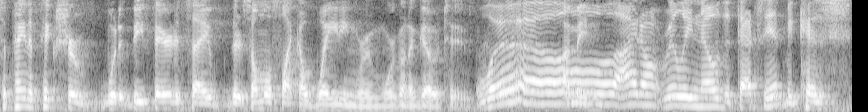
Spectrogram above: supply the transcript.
to paint a picture, would it be fair to say there's almost like a waiting room we're going to go to? Well, I mean, I don't really know that that's it because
